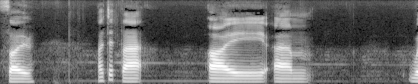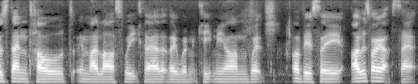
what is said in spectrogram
so I did that. I um, was then told in my last week there that they wouldn't keep me on, which obviously I was very upset,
